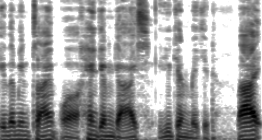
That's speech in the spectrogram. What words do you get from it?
in the meantime, well, hang on, guys. You can make it. Bye.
